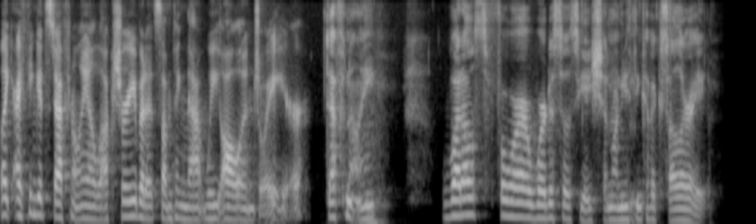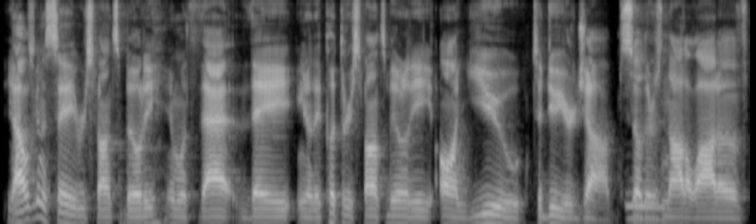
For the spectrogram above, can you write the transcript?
like I think it's definitely a luxury, but it's something that we all enjoy here. Definitely. What else for word association when you think of Xelerate? Yeah, I was going to say responsibility, and with that, they you know they put the responsibility on you to do your job. So mm. there's not a lot of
